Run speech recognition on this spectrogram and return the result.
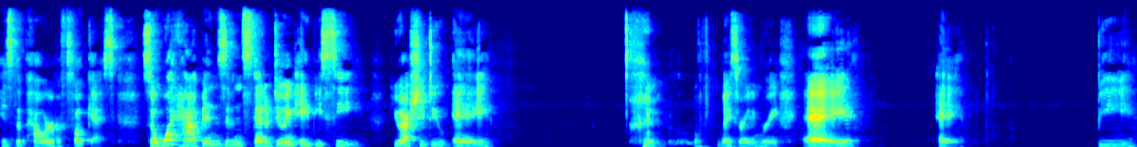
is the power of a focus. So what happens if instead of doing ABC, you actually do A, nice writing, Marie, A, A, B, B,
